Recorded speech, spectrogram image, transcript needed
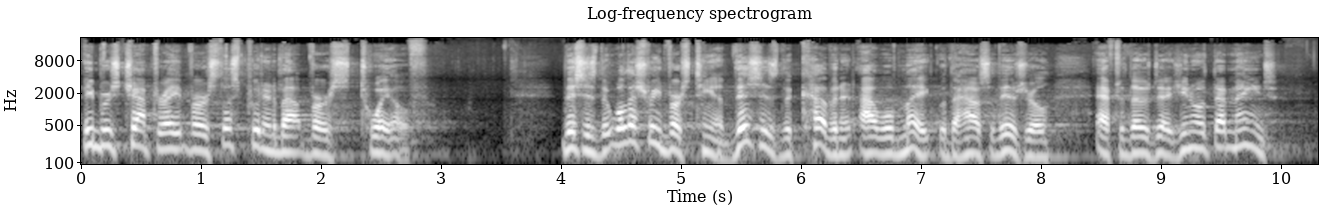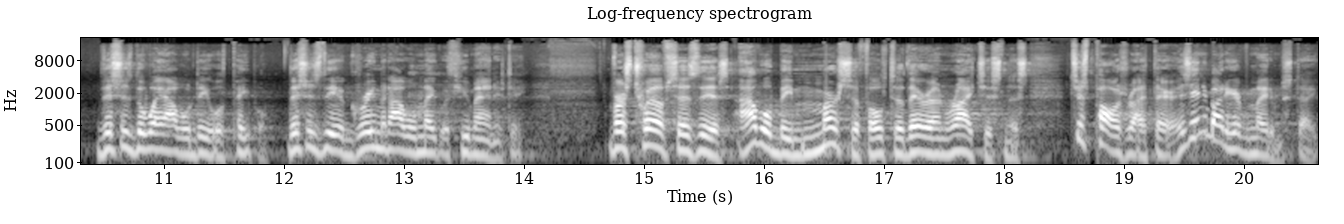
Hebrews chapter 8, verse, let's put in about verse 12. This is the, well, let's read verse 10. This is the covenant I will make with the house of Israel after those days. You know what that means? This is the way I will deal with people. This is the agreement I will make with humanity. Verse 12 says this I will be merciful to their unrighteousness. Just pause right there. Has anybody ever made a mistake?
